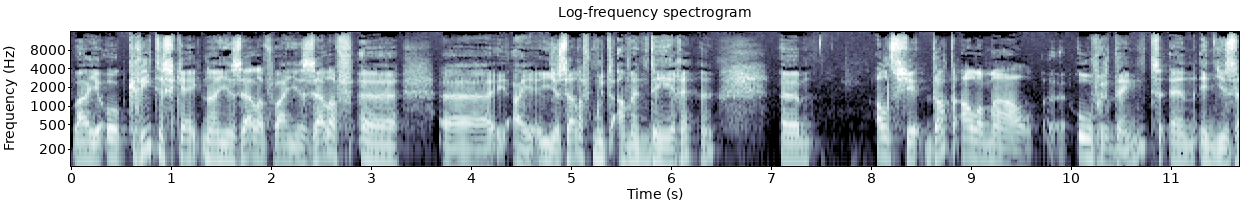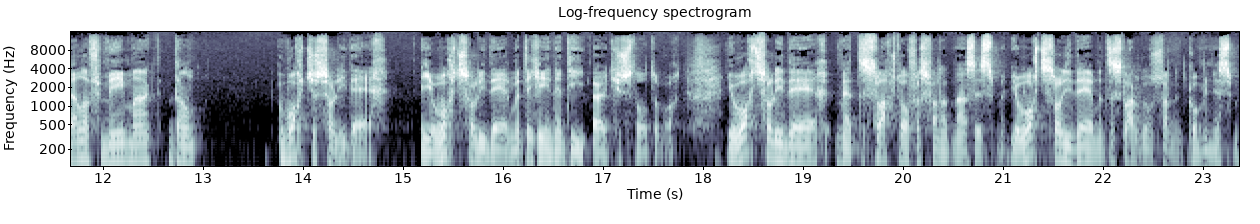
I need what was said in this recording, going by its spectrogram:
Waar je ook kritisch kijkt naar jezelf, waar je zelf, eh, eh, je- jezelf moet amenderen. Hè. Ehm, als je dat allemaal overdenkt en in jezelf meemaakt, dan word je solidair. Je wordt solidair met degene die uitgestoten wordt. Je wordt solidair met de slachtoffers van het nazisme. Je wordt solidair met de slachtoffers van het communisme.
